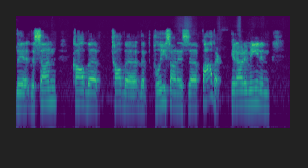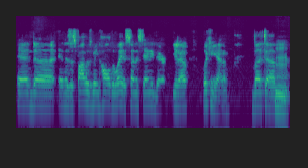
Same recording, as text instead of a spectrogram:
the the son called the called the the police on his uh, father you know what I mean? And and uh, and as his father's being hauled away, his son is standing there, you know, looking at him. But um, mm.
